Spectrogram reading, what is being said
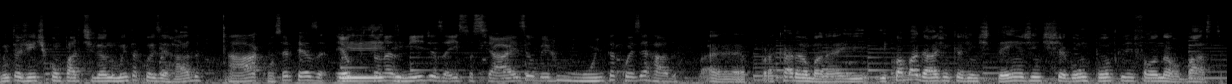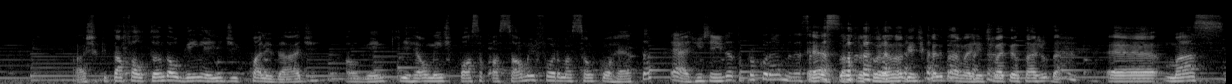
muita gente compartilhando muita coisa errada. Ah, com certeza. Eu que tô E- nas e- mídias aí sociais, eu vejo muita coisa errada. É, pra caramba, né? E, e com a bagagem que a gente tem, a gente chegou a um ponto que a gente falou, não, basta. Acho que está faltando alguém aí de qualidade, alguém que realmente possa passar uma informação correta. É, a gente ainda está procurando nessa é, pessoa. Está procurando alguém de qualidade, mas a gente vai tentar ajudar. É, mas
